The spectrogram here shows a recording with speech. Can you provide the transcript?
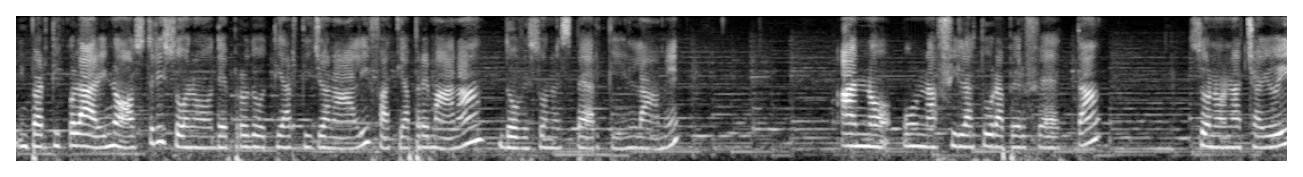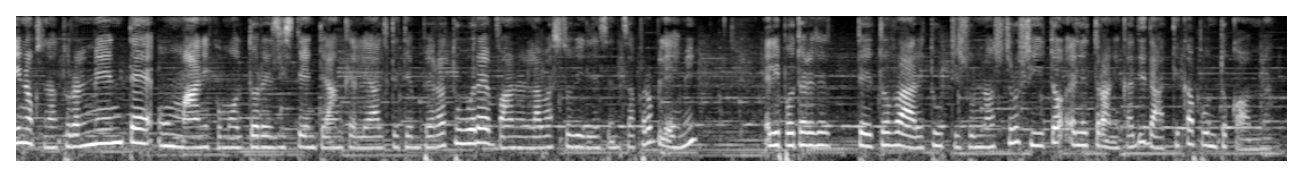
In particolare i nostri sono dei prodotti artigianali fatti a Premana dove sono esperti in lame. Hanno una filatura perfetta sono in acciaio inox naturalmente un manico molto resistente anche alle alte temperature vanno in lavastoviglie senza problemi e li potrete trovare tutti sul nostro sito elettronicadidattica.com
